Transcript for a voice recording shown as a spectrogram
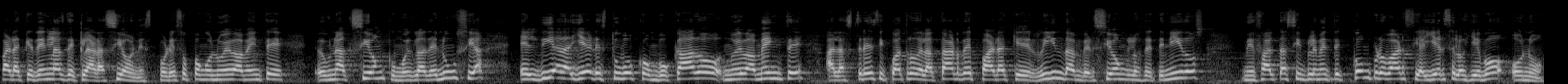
para que den las declaraciones. Por eso pongo nuevamente una acción como es la denuncia. El día de ayer estuvo convocado nuevamente a las 3 y 4 de la tarde para que rindan versión los detenidos. Me falta simplemente comprobar si ayer se los llevó o no.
